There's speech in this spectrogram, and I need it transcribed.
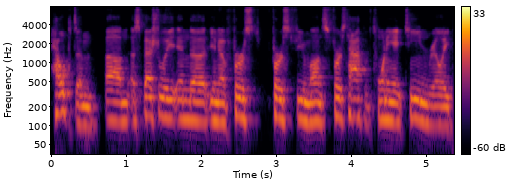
helped him, um, especially in the you know first first few months, first half of 2018. Really,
